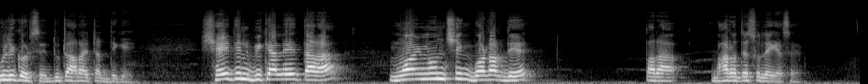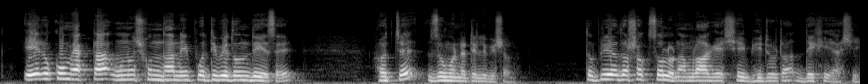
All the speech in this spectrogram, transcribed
গুলি করছে, দুটো আড়াইটার দিকে। সেই দিন বিকালে তারা ময়মনসিং বর্ডার দিয়ে তারা ভারতে চলে গেছে। এরকম একটা অনুসন্ধানে প্রতিবেদন দিয়েছে হচ্ছে জুমানা টেলিভিশন। তো প্রিয় দর্শক, চলুন আমরা আগে সেই ভিডিওটা দেখে আসি।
